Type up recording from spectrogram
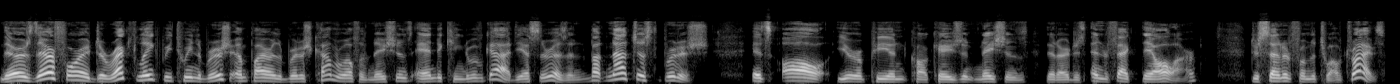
There is therefore a direct link between the British Empire, the British Commonwealth of Nations, and the Kingdom of God. Yes, there is, but not just British. It's all European Caucasian nations that are, and in fact, they all are, descended from the 12 tribes.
